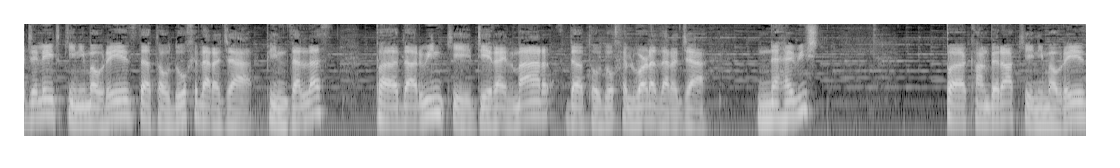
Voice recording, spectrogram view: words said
اډلېټ کې نیمه ورځ د تودوخې درجه 15 په داروین کې ډیری لمر د تودوخې لوړه درجه 9 په کانبرا کې نیمه ورځ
